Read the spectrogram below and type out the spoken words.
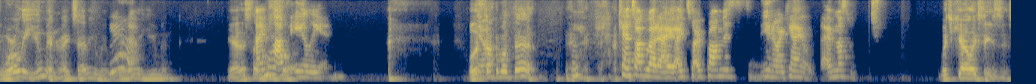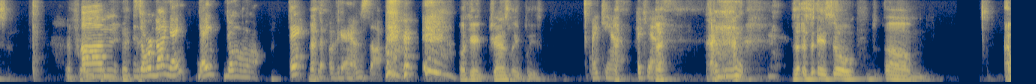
We're only human, right, Sabby? We're yeah. only human. Yeah, that's like I'm half so... alien. well, let's no. talk about that. can't talk about it. I, I, I promise, you know, I can't, I'm not. Which galaxy is this? Um, Zordon gang, gang, gang. Okay, I'm stop. okay, translate, please. I can't. I can't. so, so um, I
